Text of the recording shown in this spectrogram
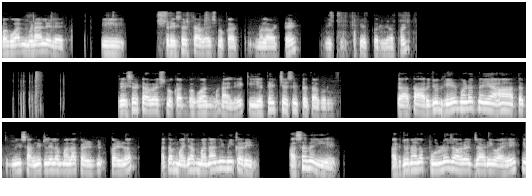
भगवान म्हणालेले आहेत की त्रेसष्टाव्या श्लोकात मला वाटतंय चेक करूया आपण. त्रेसष्टाव्या श्लोकात भगवान म्हणाले की यथेच्छसी तथा करू तर आता अर्जुन हे म्हणत नाही हा आता तुम्ही सांगितलेलं मला कळ कळलं. आता माझ्या मनाने मी करेन. असं नाहीये. अर्जुनाला पूर्ण जाणीव आहे की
